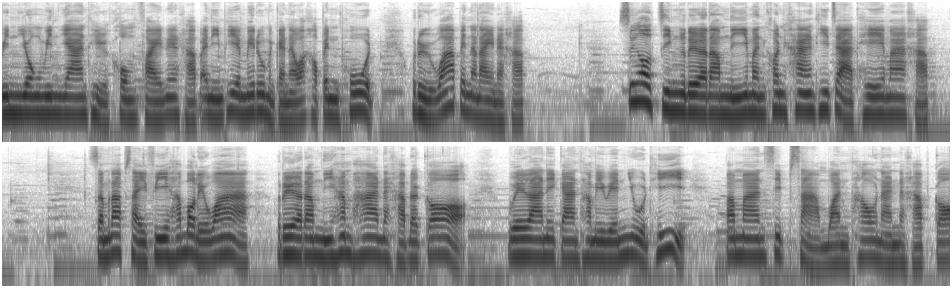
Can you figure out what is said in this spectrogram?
วิญญงวิญญาณถือโคมไฟด้วยครับ อันนี้พี่เอ็มไม่รู้เหมือนกันนะว่าเขาเป็นพูด หรือว่าเป็นอะไรนะครับ ซึ่งเอาจริงเรือลำนี้มันค่อนข้างที่จะเท่มากครับสำหรับใส่ฟรีครับบอกเลยว่า เรือลำนี้ห้ามพลาดนะครับ แล้วก็ เวลาในการทำอีเวนต์อยู่ที่ประมาณ 13 วันเท่านั้นนะครับ ก็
